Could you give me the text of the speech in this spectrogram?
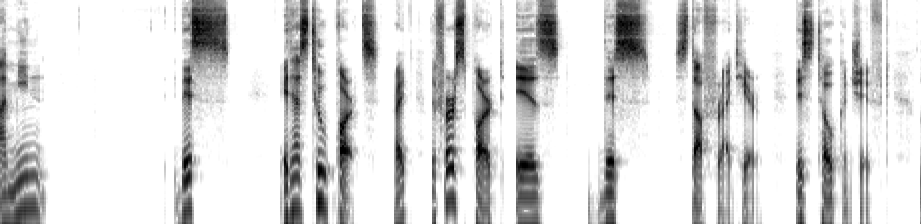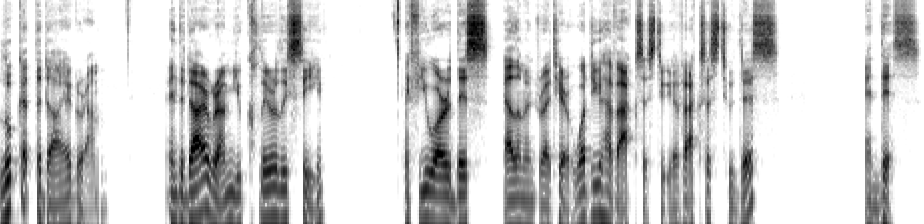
I mean this it has two parts, right? The first part is this stuff right here, this token shift. Look at the diagram. In the diagram, you clearly see if you are this element right here, what do you have access to? You have access to this and this.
